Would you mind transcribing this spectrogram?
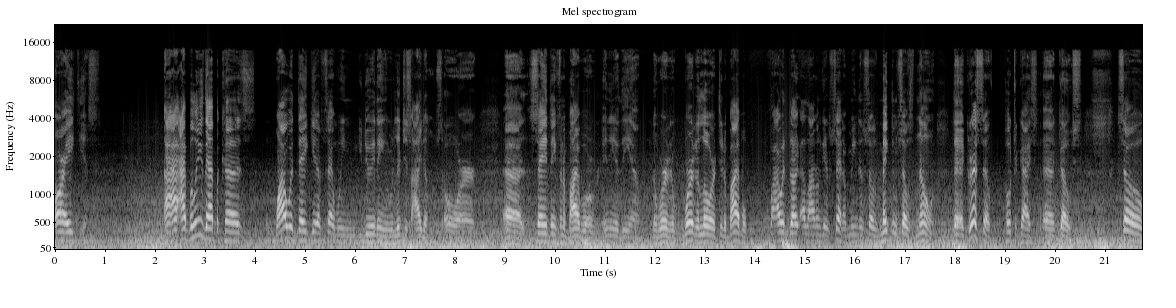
are atheists. I, I believe that because why would they get upset when you do anything religious items or uh, say anything from the Bible or any of the um, the word word of the Lord to the Bible? Why would allow them to get upset? I mean, themselves make themselves known. The aggressive poltergeist uh, ghosts. So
